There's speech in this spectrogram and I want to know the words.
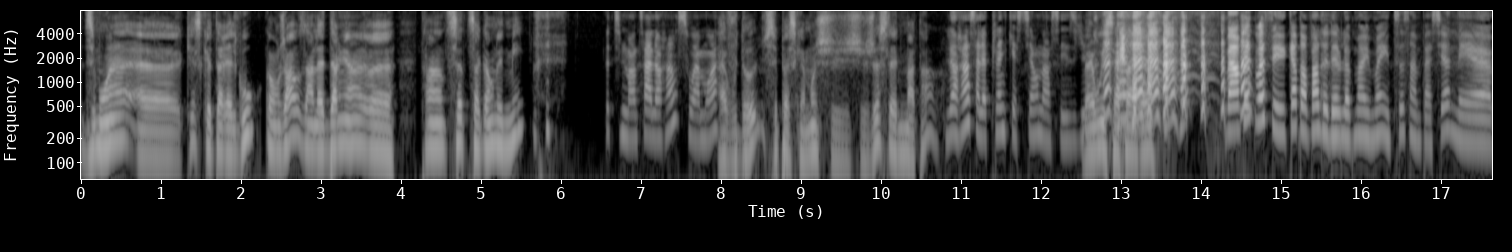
Dis-moi, euh, qu'est-ce que tu aurais le goût qu'on jase dans la dernière euh, 37 secondes et demie? Là, tu demandes ça à Laurence ou à moi? À vous deux. C'est parce que moi, je suis, je suis juste l'animateur. Laurence, elle a plein de questions dans ses yeux. Ben oui, ça paraît. Ben, en fait, moi, c'est quand on parle de développement humain et tout ça, ça me passionne, mais euh,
